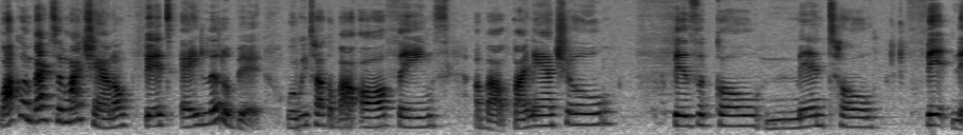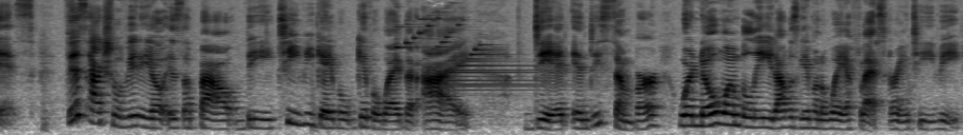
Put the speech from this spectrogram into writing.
Welcome back to my channel, Fit a Little Bit, where we talk about all things about financial, physical, mental, fitness. This actual video is about the TV give giveaway that I did in December where no one believed I was giving away a flat screen TV.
